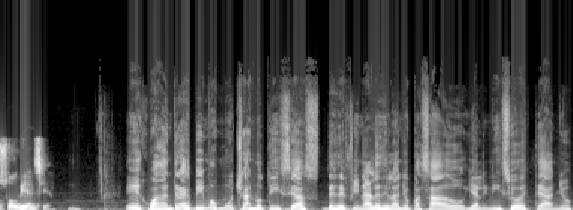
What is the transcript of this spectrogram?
su audiencia. Eh, Juan Andrés, vimos muchas noticias desde finales del año pasado y al inicio de este año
